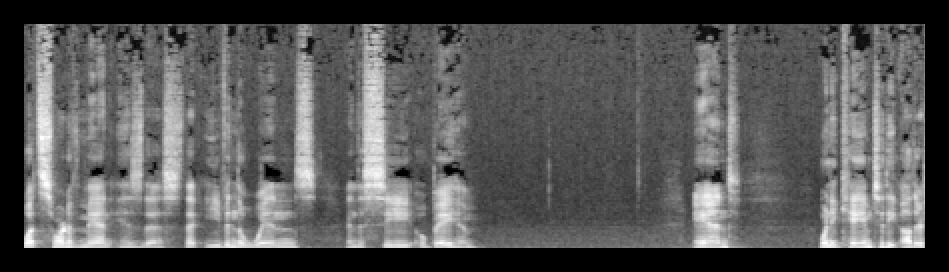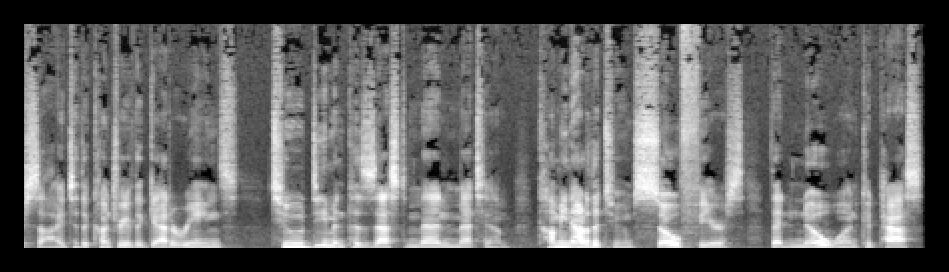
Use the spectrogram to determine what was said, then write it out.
What sort of man is this, that even the winds and the sea obey him? And when he came to the other side, to the country of the Gadarenes, two demon possessed men met him, coming out of the tomb so fierce that no one could pass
